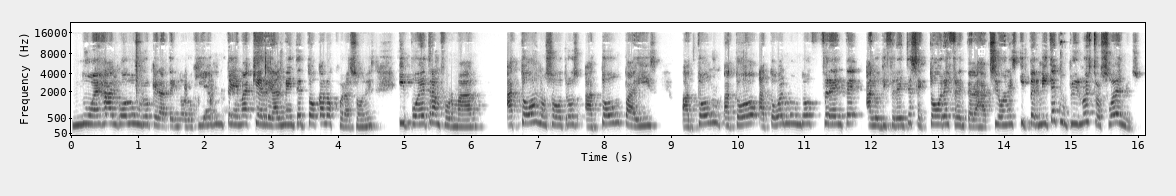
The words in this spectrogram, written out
no es algo duro, que la tecnología es un tema que realmente toca los corazones y puede transformar a todos nosotros, a todo un país a todo, a, todo, a todo el mundo frente a los diferentes sectores, frente a las acciones y permite cumplir nuestros sueños.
